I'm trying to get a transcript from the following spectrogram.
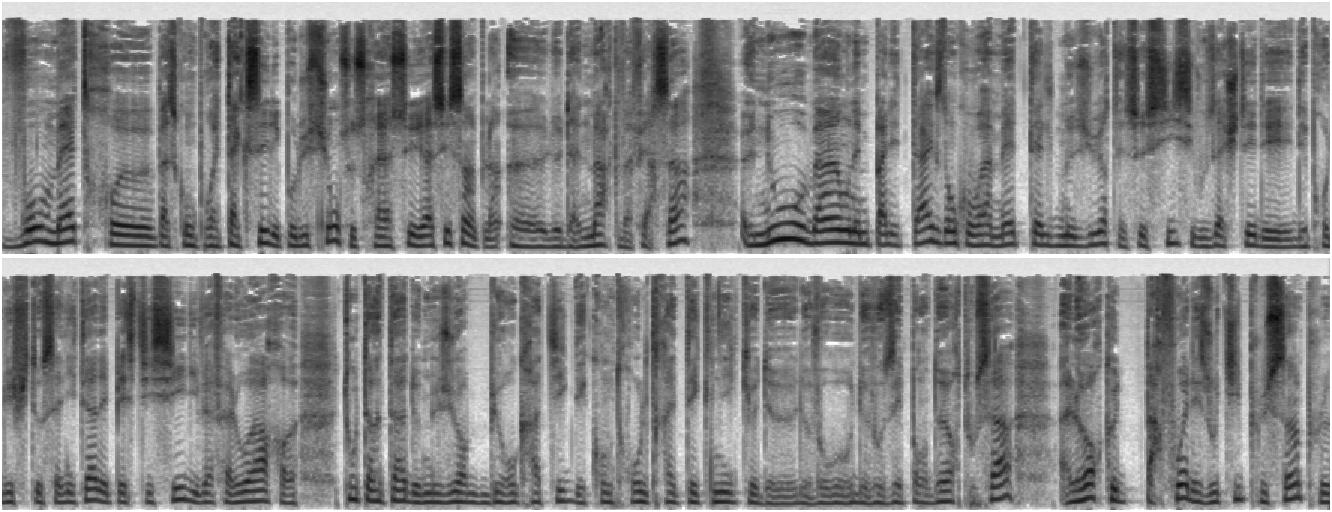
vont mettre euh, parce qu'on pourrait taxer les pollutions ce serait assez assez simple hein. euh, le Danemark va faire ça. Nous ben on n'aime pas les taxes donc on va mettre telle mesure telle ceci. Si vous achetez des, des produits phytosanitaires des pesticides il va falloir euh, tout un tas de mesures bureaucratiques des contrôles très techniques de, de vos de vos épandeurs tout ça alors que parfois des outils plus simples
